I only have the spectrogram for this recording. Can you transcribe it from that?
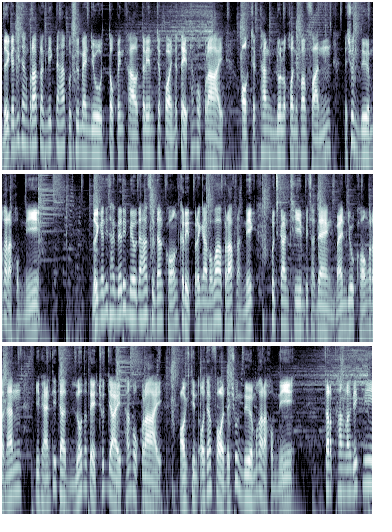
โดยกันที่ทางรับลังนิกนะฮะกุนซือแมนยูตกเป็นข่าวเตรียมจะปล่อยนักเตะทั้ง 6 ราย ออกจากทางโดนละครในความฝันในช่วงเดือนมกราคมนี้ โดยกันที่ทางเดลิเมลนะฮะสื่อดังของอังกฤษรายงานมาว่าบรับลังนิก ผู้จัดการทีมปีศาจแดงแมนยูของเรานั้น มีแผนที่จะลดนักเตะชุดใหญ่ทั้ง 6 ราย ออกทีมโอเทฟฟอร์ดในช่วงเดือนมกราคมนี้สำหรับทางลังนิกนี่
